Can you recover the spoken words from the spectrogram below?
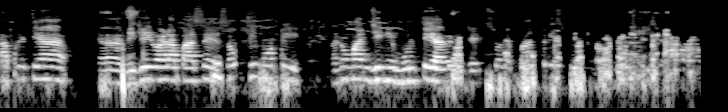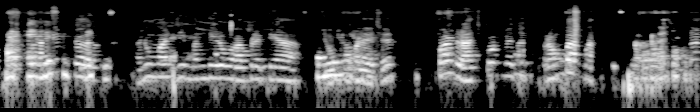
આપણે ત્યાં વિજયવાડા પાસે સૌથી મોટી હનુમાનજીની મૂર્તિ આવેલી છે. એકસો ને પાંત્રીસ હનુમાનજી મંદિરો આપણે ત્યાં જોવા મળે છે. પણ રાજકોટ નજીક ત્રંબામાં જૂના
